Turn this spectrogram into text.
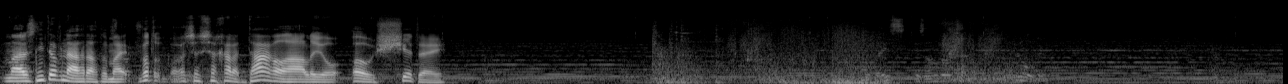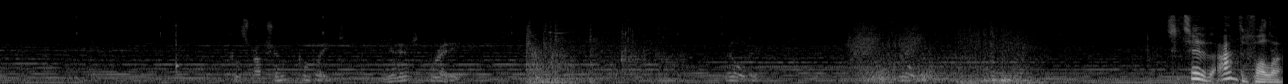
Maar er is niet over nagedacht door mij. Wat? Ze, gaan het daar al halen, joh. Oh shit, hé. Vallen?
